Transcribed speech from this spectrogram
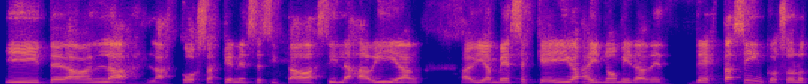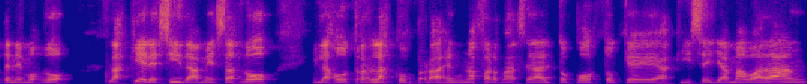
y te daban las, las cosas que necesitabas si las habían. Habían veces que ibas y no, mira, de, de estas cinco solo tenemos dos las quieres, sí, dame esas dos y las otras las compras en una farmacia de alto costo que aquí se llama Badán.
